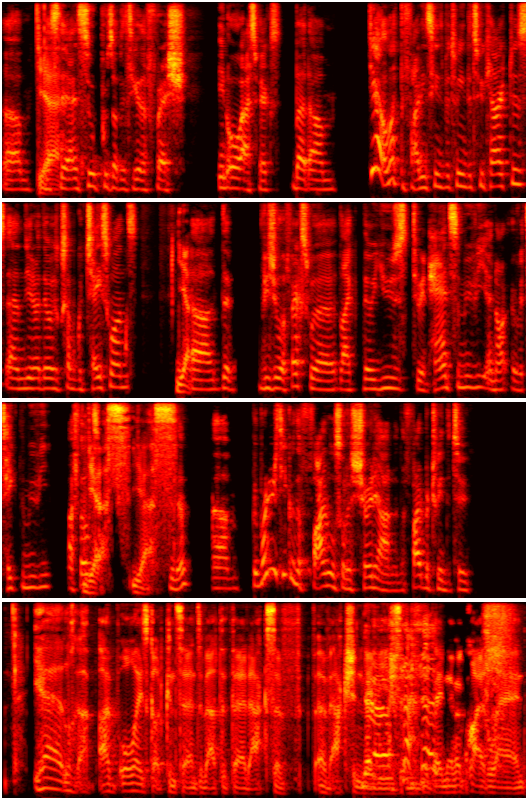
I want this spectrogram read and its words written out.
Um, yeah. That's there and still put something together fresh in all aspects. But um, yeah, I like the fighting scenes between the two characters. And, you know, there was some good chase ones. Yeah. Uh, the visual effects were like, they were used to enhance the movie and not overtake the movie. I felt. Yes. Yes. You know? Um, but what do you think of the final sort of showdown and the fight between the two? Yeah, look, I've always got concerns about the third acts of, of action movies they never quite land.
